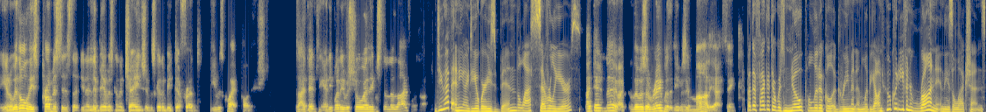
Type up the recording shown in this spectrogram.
you know, with all these promises that, you know, Libya was going to change, it was going to be different. He was quite polished. I don't think anybody was sure whether he was still alive or not. Do you have any idea where he's been the last several years? I don't know. I, there was a rumor that he was in Mali, I think. But the fact that there was no political agreement in Libya on who could even run in these elections,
